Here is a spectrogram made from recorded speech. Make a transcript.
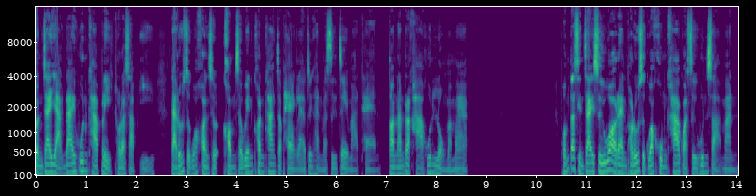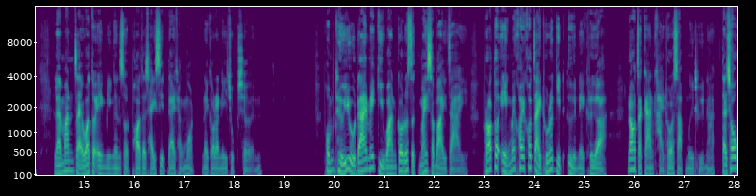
สนใจอยากได้หุ้นค้าปลีกโทรศัพท์อีกแต่รู้สึกว่าคอมเซเว่นค่อนข้างจะแพงแล้วจึงหันมาซื้อเจมาร์ทแทน ตอนนั้นราคาหุ้นลงมามาก ผมตัดสินใจซื้อ warrant เพราะรู้สึกว่าคุ้มค่ากว่าซื้อหุ้นสามัญและมั่นใจว่าตัวเองมีเงินสดพอจะใช้สิทธิ์ได้ทั้งหมดในกรณีฉุกเฉิน ผมถืออยู่ได้ไม่กี่วันก็รู้สึกไม่สบายใจ เพราะตัวเองไม่ค่อยเข้าใจธุรกิจอื่นในเครือ นอกจากการขายโทรศัพท์มือถือนัก แต่โชค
